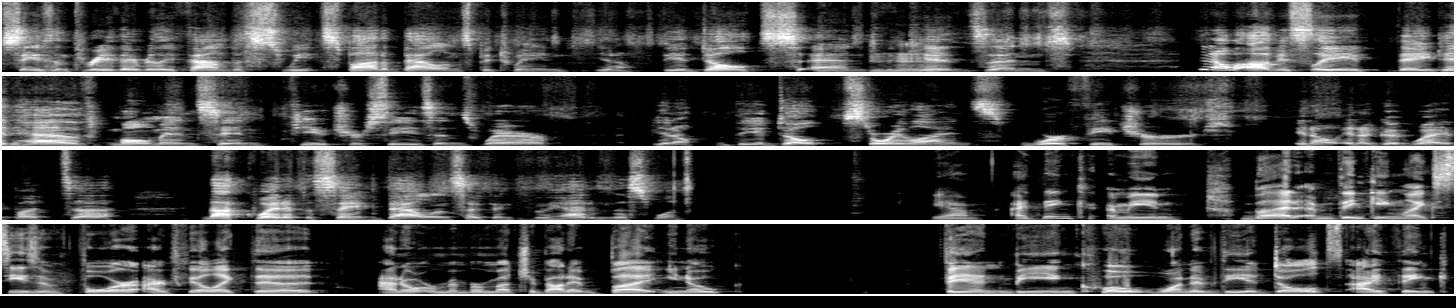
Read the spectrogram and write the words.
season three they really found the sweet spot of balance between you know the adults and the Mhm. kids, and you know obviously they did have moments in future seasons where you know the adult storylines were featured you know in a good way, but uh, not quite at the same balance I think that they had in this one. Yeah, I think, I mean, but I'm thinking like season four, I feel like the, I don't remember much about it, but you know, Finn being, quote, one of the adults, I think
